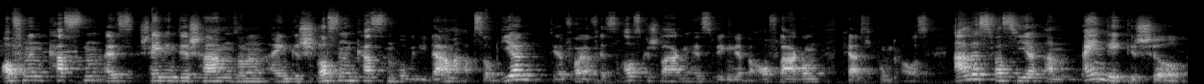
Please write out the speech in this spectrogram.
offenen Kasten als Shaving Dish haben, sondern einen geschlossenen Kasten, wo wir die Wärme absorbieren, der feuerfest ausgeschlagen ist wegen der Beauflagung. Fertig, Punkt aus. Alles, was wir am Einweggeschirr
